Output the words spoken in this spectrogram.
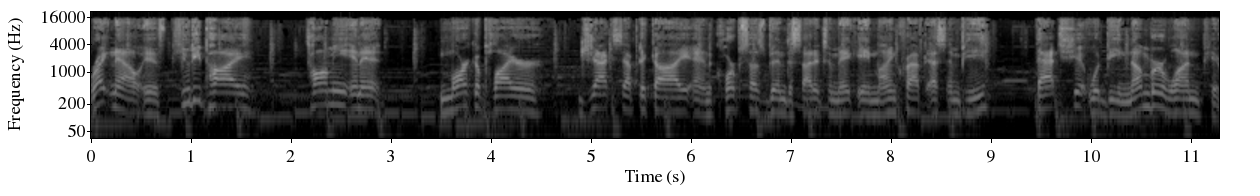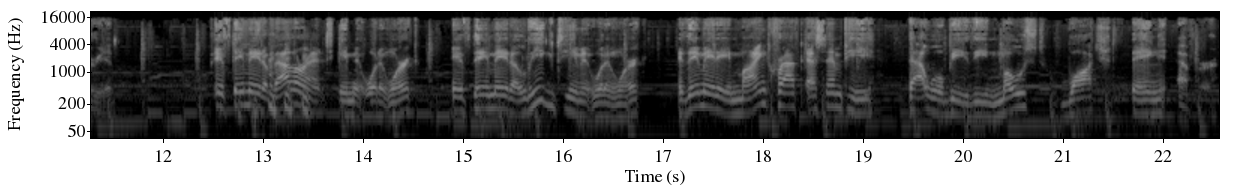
right now if pewdiepie TommyInnit markiplier jacksepticeye and corpse husband decided to make a minecraft smp that shit would be number one period if they made a Valorant team, it wouldn't work. If they made a League team, it wouldn't work. If they made a Minecraft SMP, that will be the most watched thing ever.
